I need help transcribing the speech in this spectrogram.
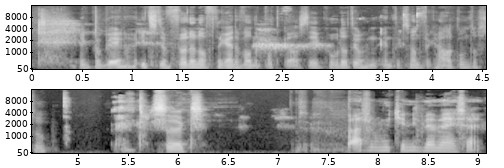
ik probeer nog iets te vullen of te redden van de podcast. hè. Ik hoop dat er nog een interessant verhaal komt of zo. Ik- Daarvoor moet je niet bij mij zijn.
